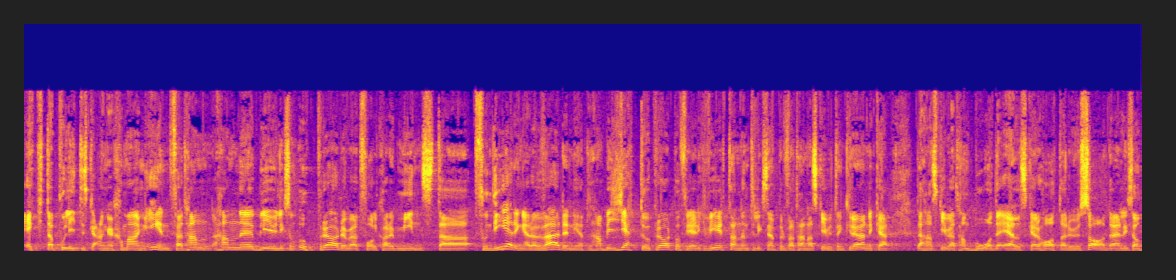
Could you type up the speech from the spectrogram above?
äkta politiska engagemang in. För att han, han eh, blir ju liksom upprörd över att folk har minsta funderingar över världen egentligen. Han blir jätteupprörd på Fredrik Virtanen till exempel för att han har skrivit en krönika där han skriver att han både älskar och hatar USA. Där han liksom,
